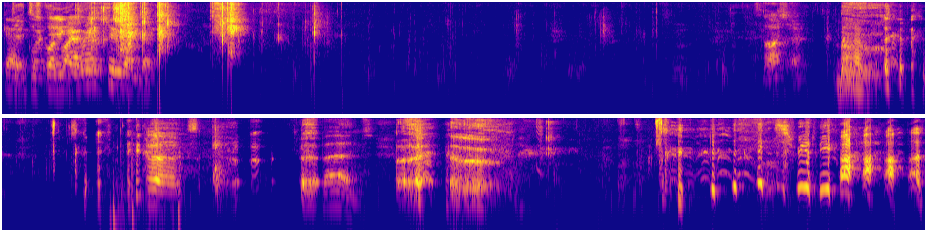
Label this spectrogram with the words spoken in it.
Go. To- to like- go? Three, two, one, go. It's nice, eh? It hurts. Burns. It's really hard,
